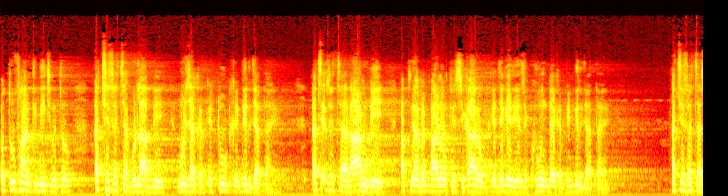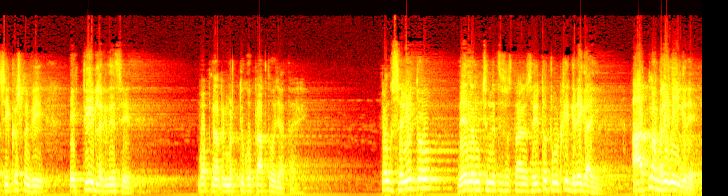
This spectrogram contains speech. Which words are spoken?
और तूफ़ान के बीच में तो अच्छे से अच्छा गुलाब भी मुरझा करके टूट कर गिर जाता है। अच्छे से अच्छा राम भी अपने आप बाणों के, शिकार होकर जगह जगह से खून बह करके गिर जाता है। अच्छे से अच्छा श्री कृष्ण भी एक तीर लगने से वो अपने आप मृत्यु को प्राप्त हो जाता है। क्योंकि शरीर तो नैनम चिन्हित संस्थान, शरीर तो टूट के गिरेगा ही। आत्मा भले नहीं गिरे।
